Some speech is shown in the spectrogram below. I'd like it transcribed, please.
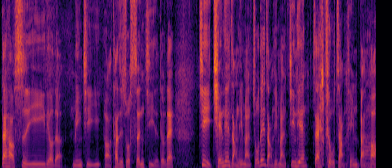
代号四一一六的明记一啊，它是做生计的，对不对？继前天涨停板，昨天涨停板，今天再度涨停板哈。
